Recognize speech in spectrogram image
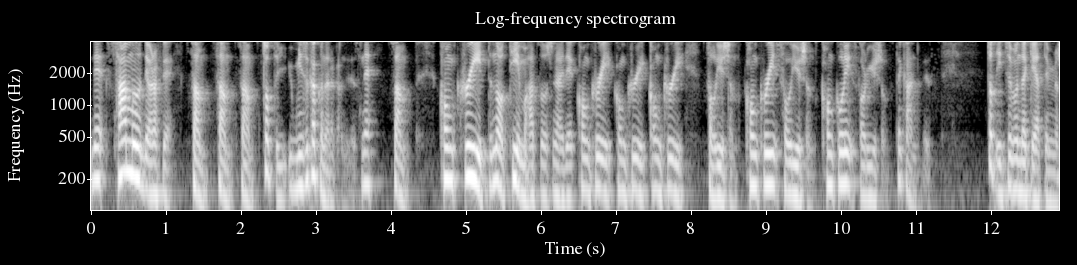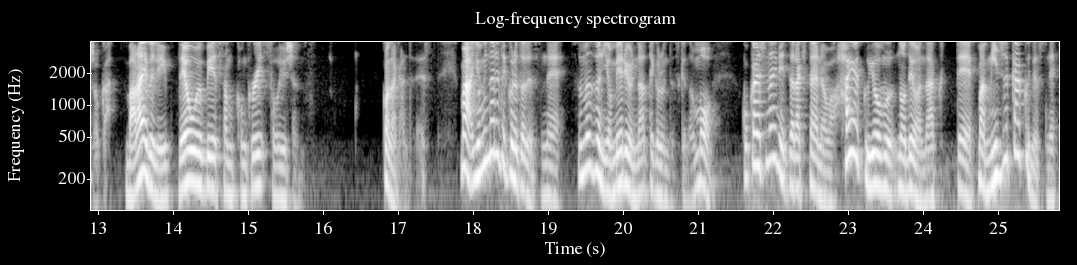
で、some ではなくて some, some, some。ちょっと短くなる感じですね。some。concrete の t も発音しないで concrete, concrete, concrete solution, concrete solution, concrete solutions って感じです。ちょっと一文だけやってみましょうか。But I believe there will be some concrete solutions. こんな感じです。まあ読み慣れてくるとですね、スムーズに読めるようになってくるんですけども、誤解しないでいただきたいのは、早く読むのではなくて、まあ短くですね、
